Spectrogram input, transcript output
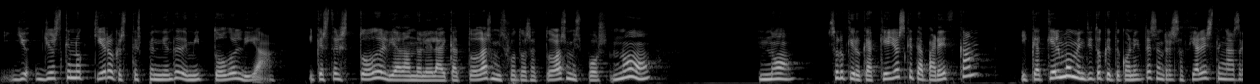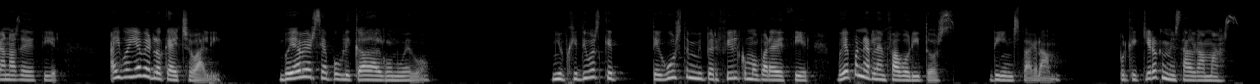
yo, es que no quiero que estés pendiente de mí todo el día y que estés todo el día dándole like a todas mis fotos, a todas mis posts. No, no. Solo quiero que aquellos que te aparezcan y que aquel momentito que te conectes en redes sociales tengas ganas de decir, ay, voy a ver lo que ha hecho Ali. Voy a ver si ha publicado algo nuevo. Mi objetivo es que te guste mi perfil como para decir, voy a ponerla en favoritos de Instagram, porque quiero que me salga más,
